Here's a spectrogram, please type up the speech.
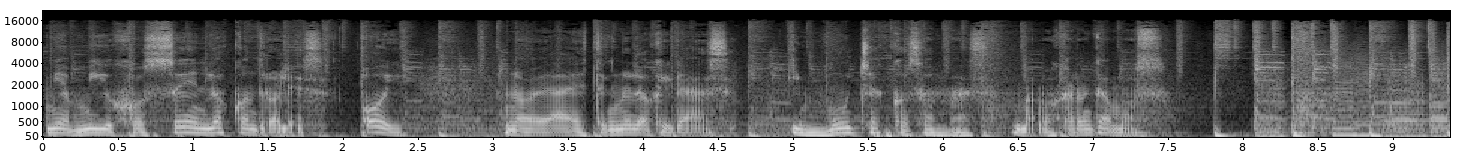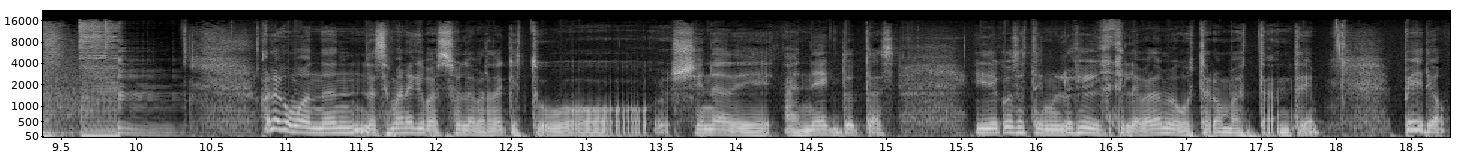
mi amigo José en los controles. Hoy, novedades tecnológicas y muchas cosas más. Vamos, que arrancamos. Hola, ¿cómo andan? La semana que pasó la verdad que estuvo llena de anécdotas y de cosas tecnológicas que la verdad me gustaron bastante. Pero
